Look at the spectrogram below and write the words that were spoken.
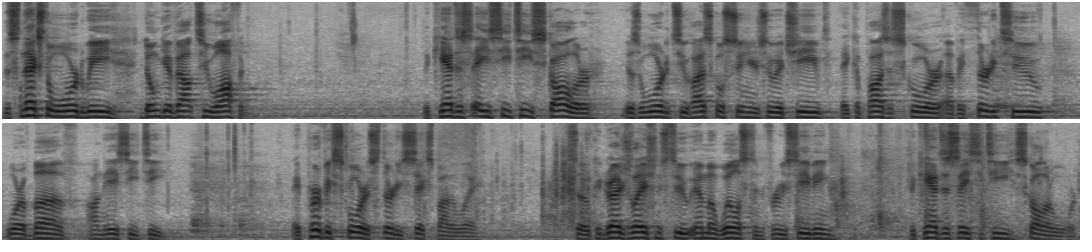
This next award we don't give out too often. The Kansas ACT Scholar is awarded to high school seniors who achieved a composite score of a 32 or above on the ACT. A perfect score is 36, by the way. So congratulations to Emma Williston for receiving the Kansas ACT Scholar Award.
